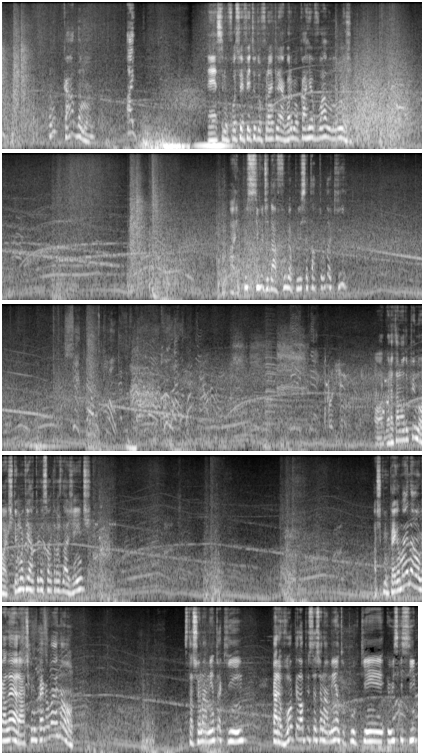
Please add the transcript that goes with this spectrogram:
Pancada, mano. Ai. É, se não fosse o efeito do Franklin agora, meu carro ia voar longe. Ah, impossível de dar fuga. A polícia tá toda aqui. Ó, agora tá na hora do pinote. Tem uma viatura só atrás da gente. Acho que não pega mais não, galera. Acho que não pega mais não. Estacionamento aqui, hein? Cara, eu vou apelar pro estacionamento porque eu esqueci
